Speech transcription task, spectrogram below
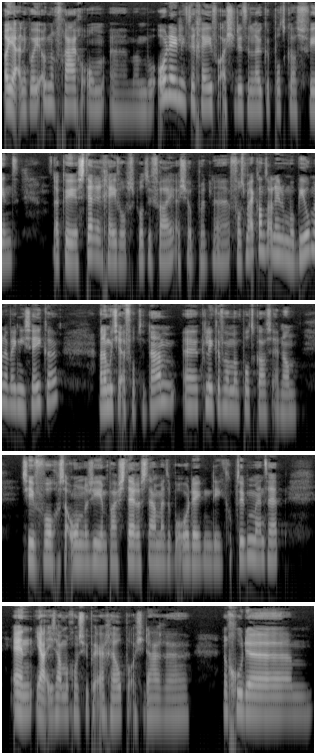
Oh ja, en ik wil je ook nog vragen om um, een beoordeling te geven als je dit een leuke podcast vindt. Dan kun je sterren geven op Spotify. Als je op een, uh, volgens mij kan het alleen op mobiel, maar dat weet ik niet zeker. Maar dan moet je even op de naam uh, klikken van mijn podcast. En dan zie je vervolgens daaronder zie je een paar sterren staan met de beoordeling die ik op dit moment heb. En ja, je zou me gewoon super erg helpen als je daar uh, een goede, um,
